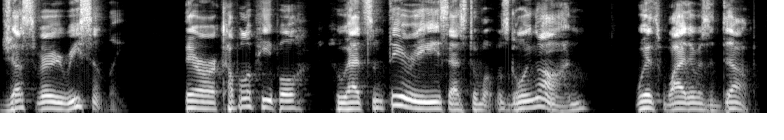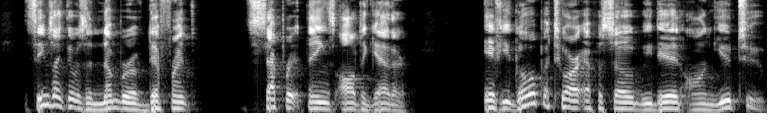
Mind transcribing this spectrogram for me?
just very recently. There are a couple of people who had some theories as to what was going on with why there was a dump. It seems like there was a number of different separate things altogether. If you go up to our episode we did on YouTube,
